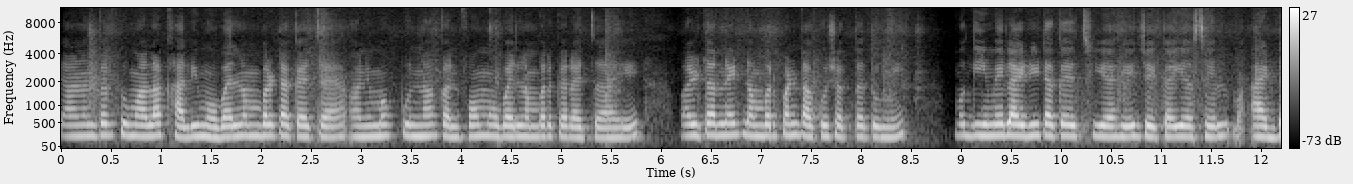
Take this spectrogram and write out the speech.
त्यानंतर तुम्हाला खाली मोबाईल नंबर टाकायचा आहे. आणि मग पुन्हा कन्फर्म मोबाईल नंबर करायचा आहे. अल्टरनेट नंबर पण टाकू शकता तुम्ही. मग ईमेल आय डी टाकायची आहे जे काही असेल. At the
